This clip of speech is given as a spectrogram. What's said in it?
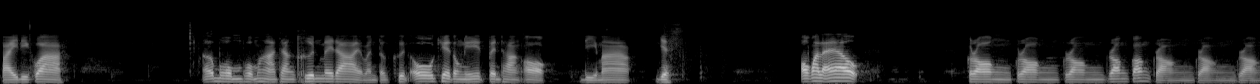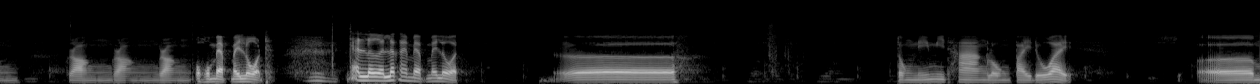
ไปดีกว่า เออผม ผมหาทางขึ้นไม่ได้ มันต้องขึ้น โอเค ตรงนี้เป็นทางออก ดีมาก yes ออกมาแล้ว กรองกรองกรองกรองกรองกรองกรองกรองกรองกรองกรองโอ้โหแมปไม่โหลดจะเลยแล้วไงแมปไม่โหลด เออตรงนี้มีทางลงไปด้วย เออ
